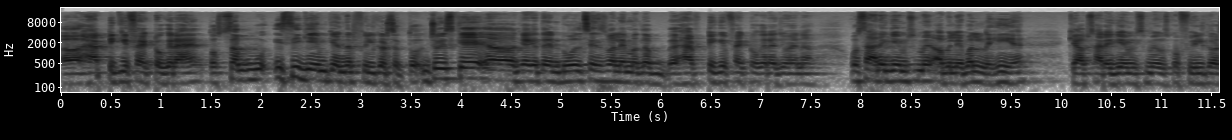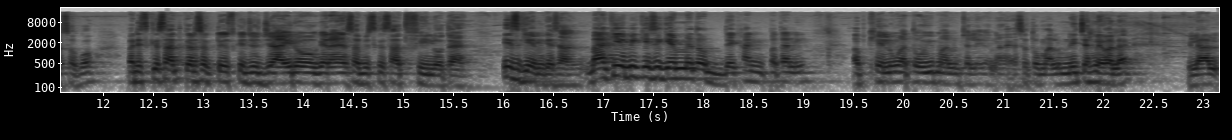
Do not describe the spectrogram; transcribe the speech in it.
हैप्टिक इफ़ेक्ट वगैरह है तो सब वो इसी गेम के अंदर फील कर सकते हो। जो इसके क्या कहते हैं डुअल सेंस वाले मतलब हैप्टिक इफ़ेक्ट वगैरह जो है ना, वो सारे गेम्स में अवेलेबल नहीं है कि आप सारे गेम्स में उसको फील कर सको। पर इसके साथ कर सकते हो, इसके जो जायरो वगैरह है, सब इसके साथ फील होता है, इस गेम के साथ। बाकी अभी किसी गेम में तो देखा पता नहीं, अब खेलूँगा तो ही मालूम चलेगा ना, ऐसा तो मालूम नहीं चलने वाला है। फ़िलहाल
